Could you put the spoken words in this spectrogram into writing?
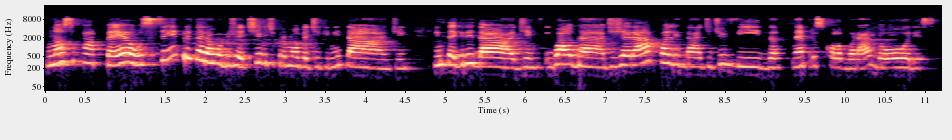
o nosso papel sempre terá o objetivo de promover dignidade, integridade, igualdade, gerar qualidade de vida, né, para os colaboradores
